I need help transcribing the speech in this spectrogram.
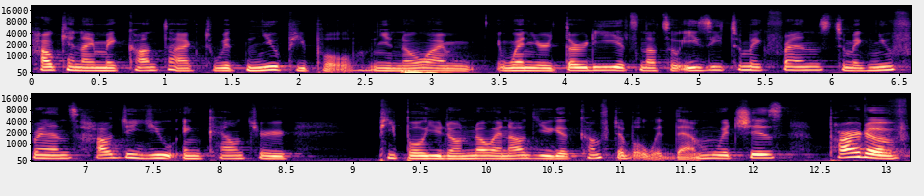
how can I make contact with new people? You know, I'm, when you're 30, it's not so easy to make friends, to make new friends. How do you encounter people you don't know and how do you get comfortable with them? Which is part of,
